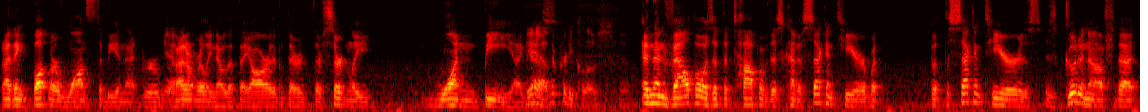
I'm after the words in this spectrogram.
And I think Butler wants to be in that group. And I don't really know that they are, but they're they're certainly one B, I guess. Yeah, they're pretty close. Yeah. And then Valpo is at the top of this kind of second tier, but but the second tier is is good enough that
